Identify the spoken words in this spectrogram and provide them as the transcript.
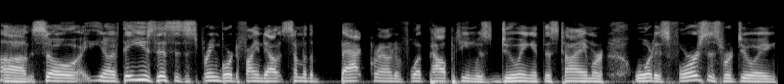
Um, so, you know, if they use this as a springboard to find out some of the background of what Palpatine was doing at this time or what his forces were doing,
